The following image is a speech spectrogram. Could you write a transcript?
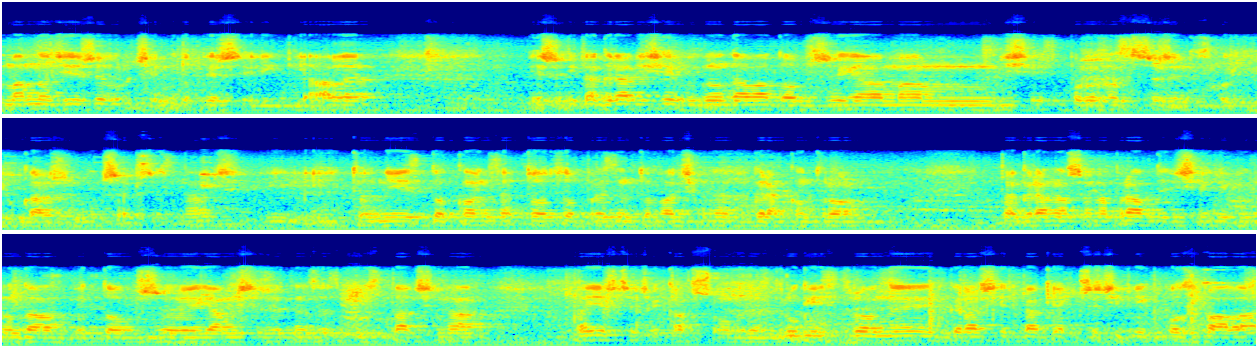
Mam nadzieję, że wrócimy do pierwszej ligi, ale jeżeli ta gra dzisiaj wyglądała dobrze, ja mam dzisiaj sporo zastrzeżeń swoich piłkarzy, muszę przyznać. I, I to nie jest do końca to, co prezentowaliśmy w grach kontrolnych. Ta gra nasza naprawdę dzisiaj nie wyglądała zbyt dobrze. Ja myślę, że ten zespół stać na, na jeszcze ciekawszą grę. Z drugiej strony gra się tak, jak przeciwnik pozwala.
